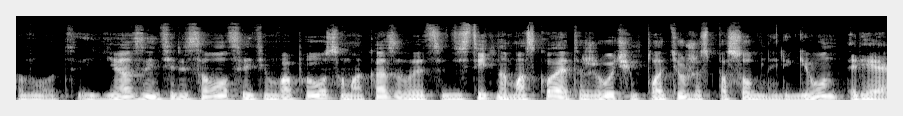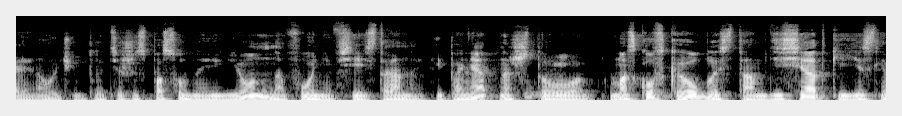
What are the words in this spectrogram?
Вот. Я заинтересовался этим вопросом. Оказывается, действительно, Москва это же очень платежеспособный регион, реально очень платежеспособный регион на фоне всей страны. И понятно, что Московская область там десятки, если,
